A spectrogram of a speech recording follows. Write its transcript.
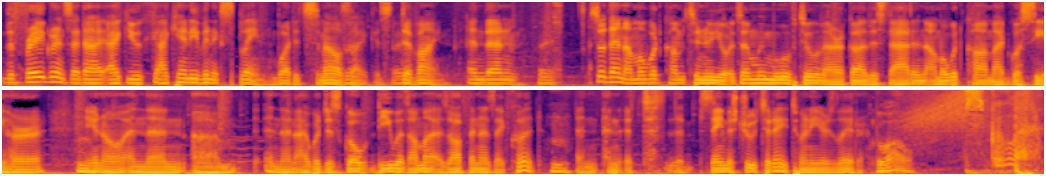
The fragrance, and I, I, you, I can't even explain what it smells Right, like. It's right. divine. And then Right. So then Amma would come to New York. Then we moved to America, this, that, and Amma would come. I'd go see her, Hmm. you know, and then um, and then I would just go be with Amma as often as I could. Hmm. And and it, the same is true today, twenty years later. Wow. Spooler.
